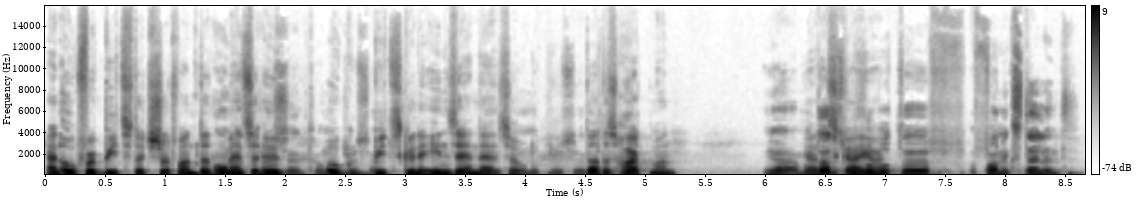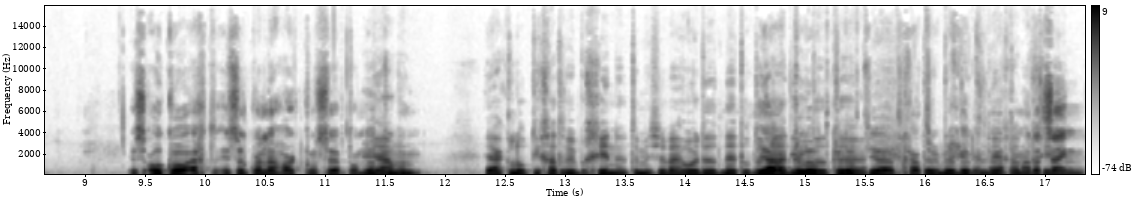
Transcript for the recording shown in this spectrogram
En ook voor beats, dat je soort van, dat 100%, mensen hun 100%. ook beats kunnen inzenden en zo. 100%. Dat is hard man. Ja, maar dat, is bijvoorbeeld eh Phonics Talent. Is ook wel echt, is ook wel een hard concept om dat Ja, te man. doen. Ja, klopt. Die gaat weer beginnen. Tenminste, wij hoorden dat net op de Ja, radio. klopt, dat, klopt. eh, ja, het gaat dat- weer beginnen dat weer gaat Maar dat zijn,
